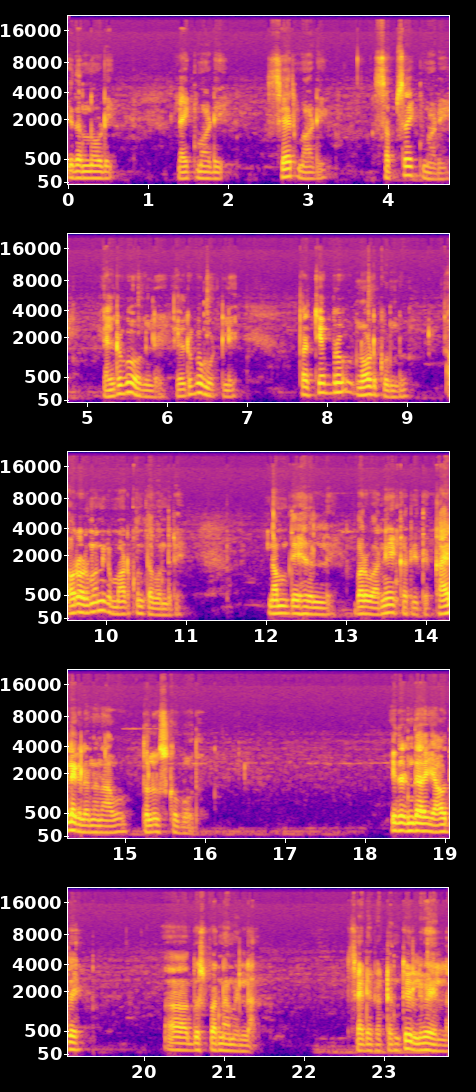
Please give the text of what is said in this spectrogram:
ಇದನ್ನು ನೋಡಿ ಲೈಕ್ ಮಾಡಿ ಶೇರ್ ಮಾಡಿ ಸಬ್ಸ್ಕ್ರೈಬ್ ಮಾಡಿ. ಎಲ್ರಿಗೂ ಹೋಗಲಿ, ಎಲ್ರಿಗೂ ಮುಟ್ಟಲಿ ಪ್ರತಿಯೊಬ್ಬರು ನೋಡಿಕೊಂಡು ಅವ್ರವ್ರ ಮನೆಗೆ ಮಾಡ್ಕೊತ ಬಂದರೆ ನಮ್ಮ ದೇಹದಲ್ಲಿ ಬರುವ ಅನೇಕ ರೀತಿಯ ಕಾಯಿಲೆಗಳನ್ನು ನಾವು ತೊಲಗಿಸ್ಕೋಬೋದು. ಇದರಿಂದ ಯಾವುದೇ ದುಷ್ಪರಿಣಾಮ ಇಲ್ಲ ಸೈಡ್ ಎಫೆಕ್ಟ್ ಅಂತೂ ಇಲ್ಲವೇ ಇಲ್ಲ.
